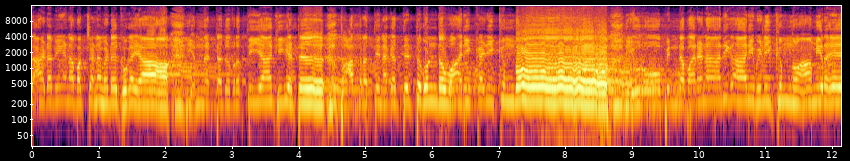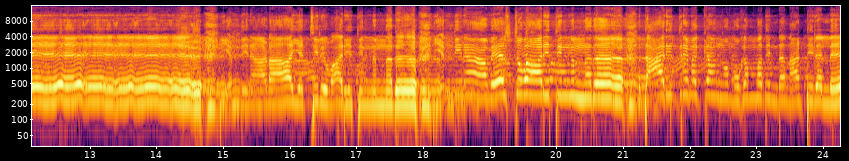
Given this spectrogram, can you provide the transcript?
താഴെ വീണ ഭക്ഷണം എടുക്കുകയാ. എന്നിട്ടത് വൃത്തിയാക്കിയിട്ട് പാത്രത്തിനകത്തിട്ട് കൊണ്ട് വാരി കഴിക്കുമ്പോ യൂറോപ്പ് യൂറോപ്പിന്റെ ഭരണാധികാരി വിളിക്കുന്നു ആമിറേ എന്തിനാടാ എച്ചിൽ വാരി തിന്നുന്നത്? എന്തിനാ വേസ്റ്റ് വാരി തിന്നുന്നത്? ദാരിദ്ര്യമൊക്കെ അങ്ങ് മുഹമ്മദിന്റെ നാട്ടിലല്ലേ?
